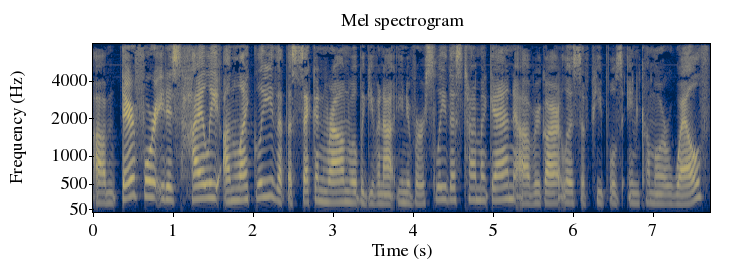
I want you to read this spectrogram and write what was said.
Um, therefore, it is highly unlikely that the second round will be given out universally this time again, uh, regardless of people's income or wealth.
